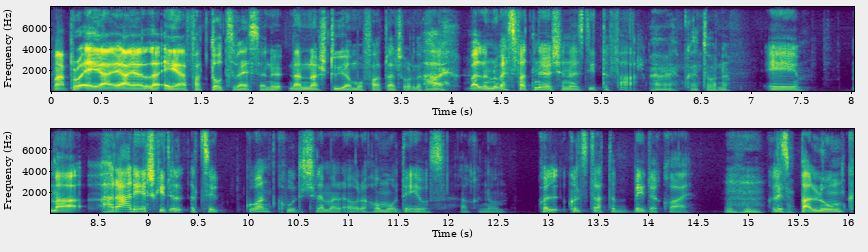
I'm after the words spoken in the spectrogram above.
Ma pro AI, AI, la AI fa tutto svesse, non non stu amo fatto al giorno Ah, qua. bello non avessi fatto noi, ce non avessi detto a fare. Ah, che torna. E, ma Harari è scritto il secondo code, ce l'ha ora Homo Deus, anche nome. Quel, quel si tratta bene qua. Mhm. Quello è un po' lungo,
